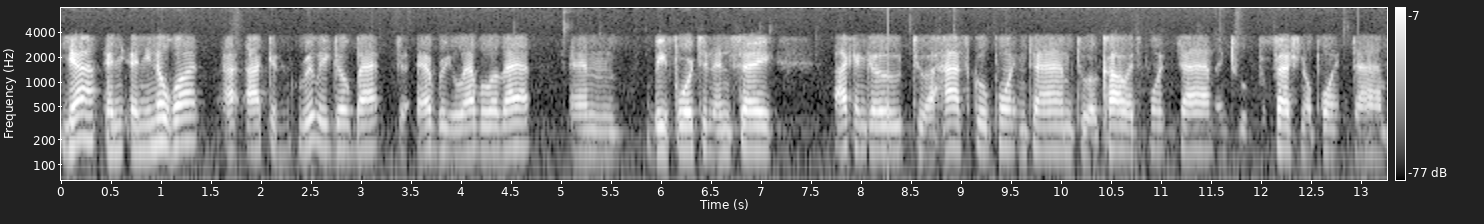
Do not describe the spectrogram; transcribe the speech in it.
yeah, and and you know what? I, I could really go back to every level of that and be fortunate and say I can go to a high school point in time, to a college point in time, and to a professional point in time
